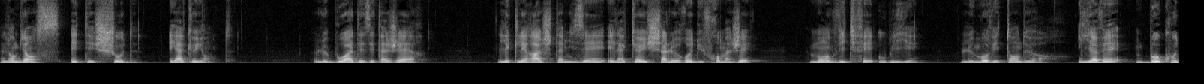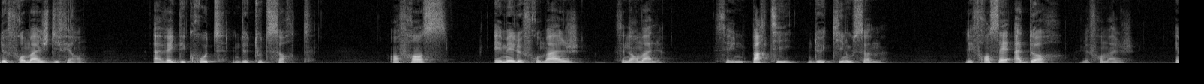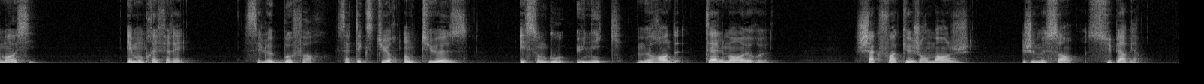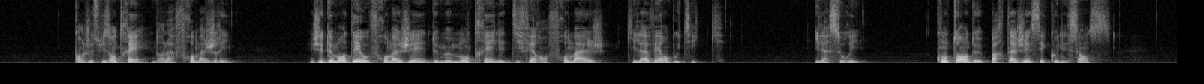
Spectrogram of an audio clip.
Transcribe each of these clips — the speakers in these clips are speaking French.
l'ambiance était chaude et accueillante. Le bois des étagères, l'éclairage tamisé et l'accueil chaleureux du fromager m'ont vite fait oublier le mauvais temps dehors. Il y avait beaucoup de fromages différents, avec des croûtes de toutes sortes en France, aimer le fromage, c'est normal. C'est une partie de qui nous sommes. Les Français adorent le fromage. Et moi aussi. Et mon préféré, c'est le Beaufort. Sa texture onctueuse et son goût unique me rendent tellement heureux. Chaque fois que j'en mange, je me sens super bien. Quand je suis entré dans la fromagerie, j'ai demandé au fromager de me montrer les différents fromages qu'il avait en boutique. Il a souri, content de partager ses connaissances,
